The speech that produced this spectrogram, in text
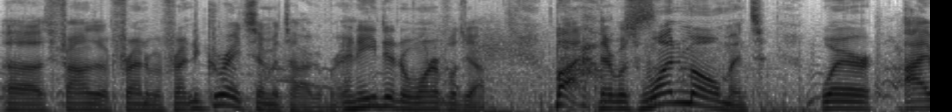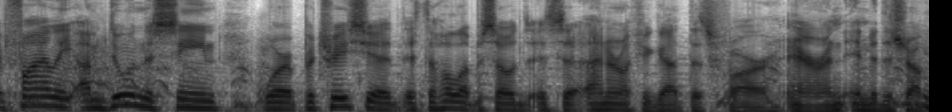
uh, found a friend of a friend, a great cinematographer, and he did a wonderful job. But there was one moment where I finally, I'm doing the scene where Patricia. It's the whole episode. It's I I don't know if you got this far, Aaron, into the show,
